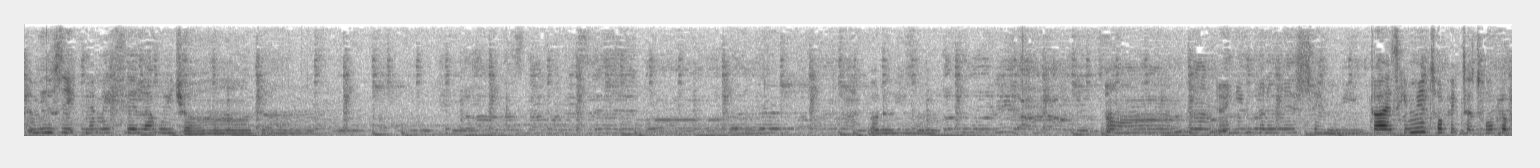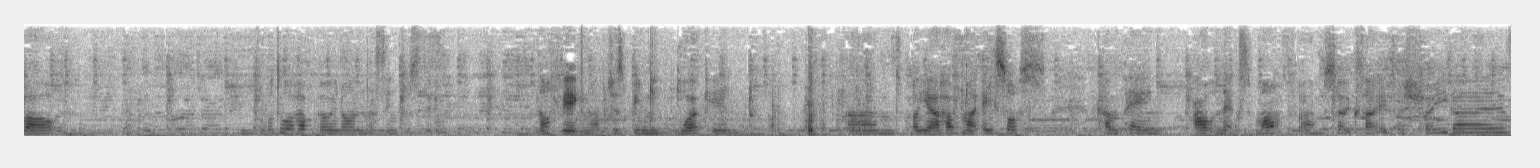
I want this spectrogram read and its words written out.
The music made me feel like we jogged. Guys, give me a topic to talk about. What do I have going on that's interesting? Nothing. I've just been working. And oh yeah, I have my ASOS campaign out next month. I'm so excited to show you guys.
